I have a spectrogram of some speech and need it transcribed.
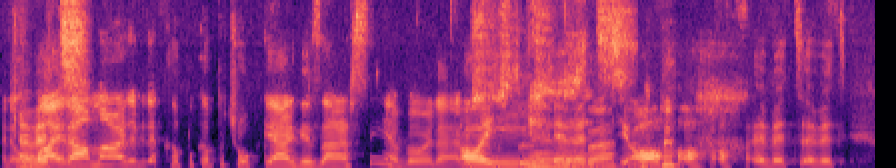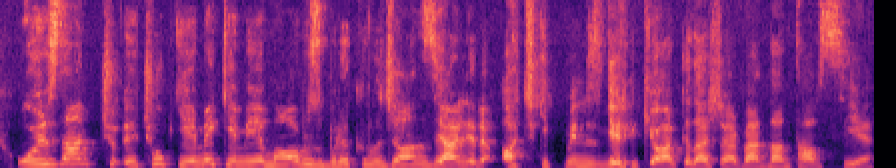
Hani Evet. o bayramlarda bir de kapı kapı çok yer gezersin ya böyle. üst Ay üste, üst evet. üste. Ah ah ah evet evet. O yüzden e, çok yemek yemeye maruz bırakılacağınız yerlere aç gitmeniz gerekiyor arkadaşlar benden tavsiye.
